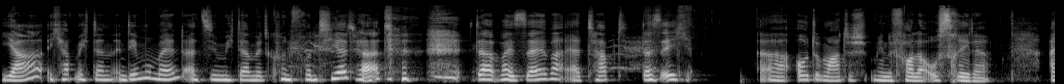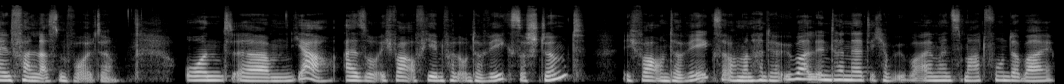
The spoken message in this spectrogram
ja, ich habe mich dann in dem Moment, als sie mich damit konfrontiert hat, dabei selber ertappt, dass ich äh, automatisch mir eine volle Ausrede einfallen lassen wollte. Und ähm, ja, also ich war auf jeden Fall unterwegs, das stimmt. Ich war unterwegs, aber man hat ja überall Internet, ich habe überall mein Smartphone dabei.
